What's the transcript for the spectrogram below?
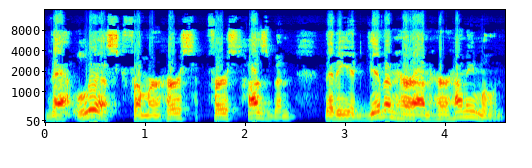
that list from her first husband that he had given her on her honeymoon.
